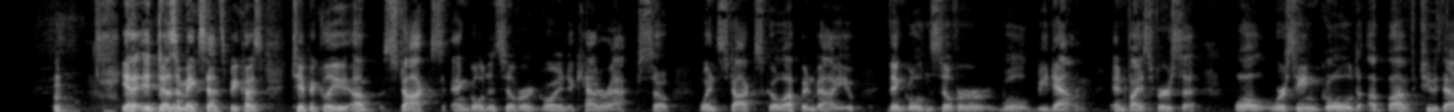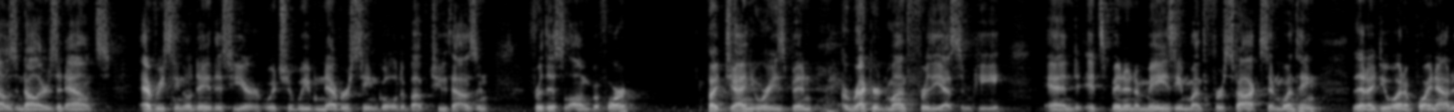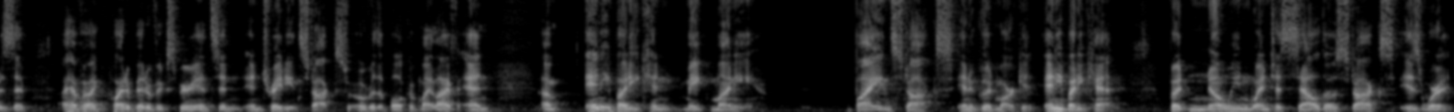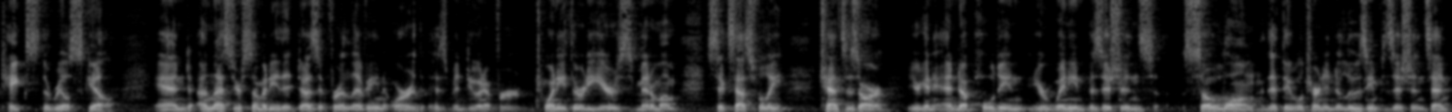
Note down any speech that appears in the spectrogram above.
yeah, it doesn't make sense because typically um, stocks and gold and silver are going to counteract. So when stocks go up in value, then gold and silver will be down, and vice versa. Well, we're seeing gold above $2,000 an ounce every single day this year, which we've never seen gold above 2000 for this long before. But January has been a record month for the S&P and it's been an amazing month for stocks. And one thing that I do want to point out is that I have like quite a bit of experience in, in trading stocks over the bulk of my life, and um, anybody can make money buying stocks in a good market. Anybody can, but knowing when to sell those stocks is where it takes the real skill. And unless you're somebody that does it for a living or has been doing it for 20, 30 years minimum successfully, chances are you're going to end up holding your winning positions so long that they will turn into losing positions. And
